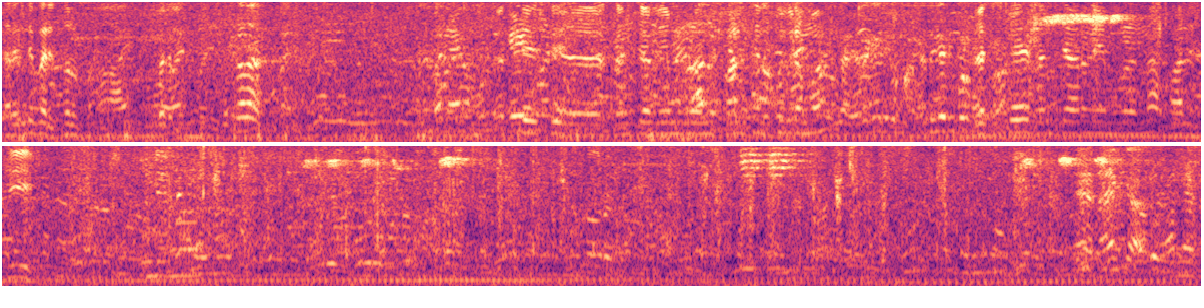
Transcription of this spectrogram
ಸರಿ ಬರೀ ಸ್ವಲ್ಪ ಸಂಚಾರ ನಿಯಮಗಳನ್ನು ಪಾಲಿಸಿ ಅನುಕೂಲಮ್ಮ ರಸ್ತೆ ಸಂಚಾರ ನಿಯಮಗಳನ್ನು ಪಾಲಿಸಿ ನಾಯಕ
